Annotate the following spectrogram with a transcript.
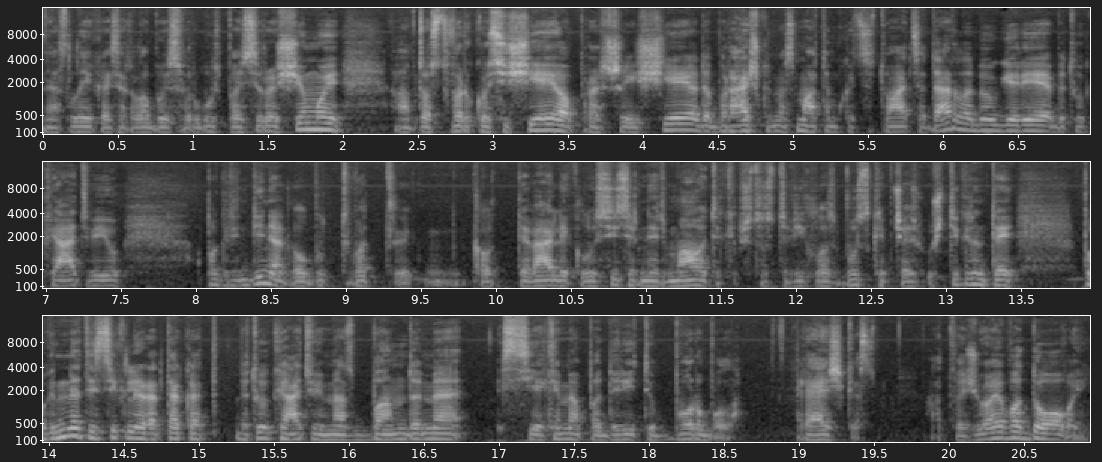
nes laikas yra labai svarbus pasiruošimui, tos tvarkos išėjo, prašai išėjo, dabar aišku mes matom, kad situacija dar labiau gerėja, bet kokiu atveju pagrindinė, galbūt, vat, gal tėveliai klausys ir nerimauti, kaip šitos stovyklos bus, kaip čia užtikrintai. Pagrindinė taisyklė yra ta, kad bet kokiu atveju mes bandome, siekiame padaryti burbulą. Reiškia, atvažiuoja vadovai,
